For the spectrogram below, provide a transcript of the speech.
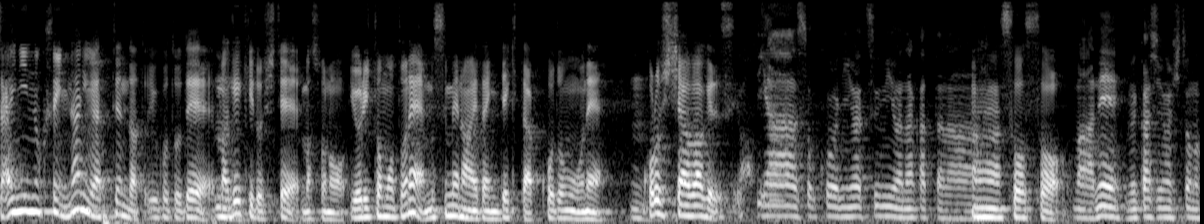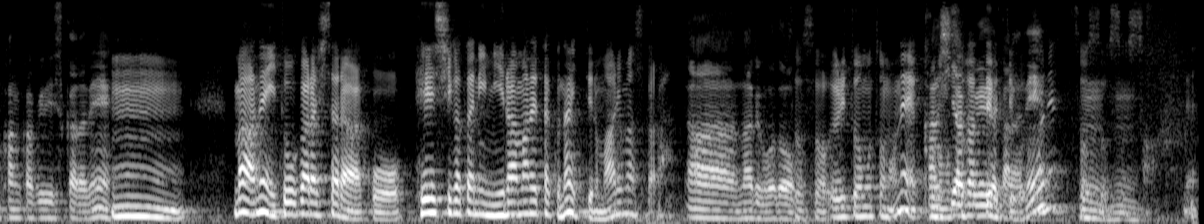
罪人のくせに何をやってんだということで、まあ、うん。激怒して、まあ、その頼朝とね娘の間にできた子供をね、うん。殺しちゃうわけですよ。ういやーそこには罪はなかったな。うんそうそう。まあね昔の人の感覚ですからうねん。まあね伊藤からしたらこう兵士型に睨まれたくないっていうのもありますから。ああなるほど。そうそう。頼朝とのね子供を監視役育てるっていうことね。ねそうそうそうそう、ね。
